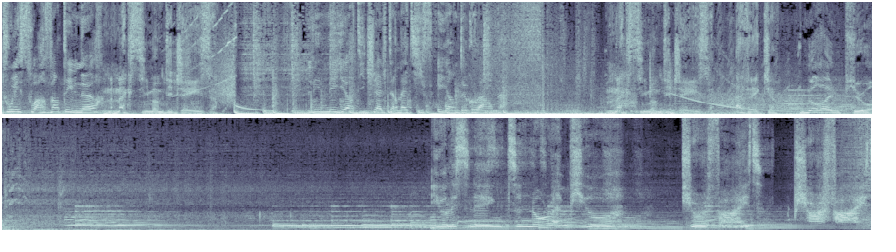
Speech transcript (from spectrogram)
Tous les soirs 21h, Maximum DJs. Les meilleurs DJs alternatifs et underground. Maximum DJs avec Nora and Pure. You're listening to Nora and Pure. Purified. Purified.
